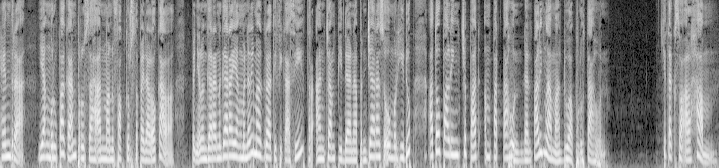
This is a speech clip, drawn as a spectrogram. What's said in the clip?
Hendra, yang merupakan perusahaan manufaktur sepeda lokal. Penyelenggara negara yang menerima gratifikasi terancam pidana penjara seumur hidup atau paling cepat 4 tahun dan paling lama 20 tahun. Kita ke soal HAM.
